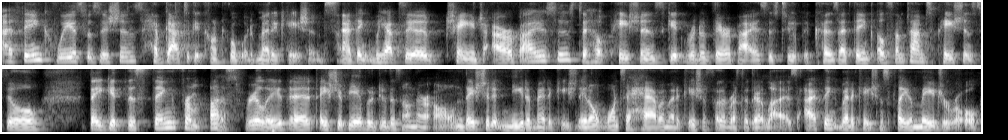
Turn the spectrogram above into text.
I think we as physicians have got to get comfortable with medications. I think we have to change our biases to help patients get rid of their biases too, because I think oh, sometimes patients feel they get this thing from us, really, that they should be able to do this on their own. They shouldn't need a medication. They don't want to have a medication for the rest of their lives. I think medications play a major role.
